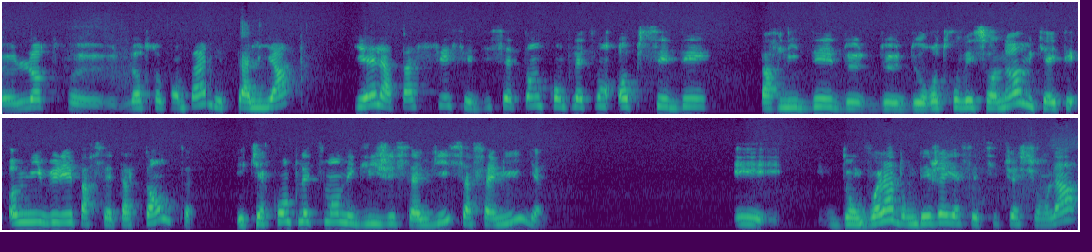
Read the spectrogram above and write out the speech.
euh, l'autre euh, compagne, Talia, qui elle a passé ses 17 ans complètement obsédée par l'idée de, de, de retrouver son homme, qui a été omnibulée par cette attente et qui a complètement négligé sa vie, sa famille. Et donc voilà, donc déjà il y a cette situation-là.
